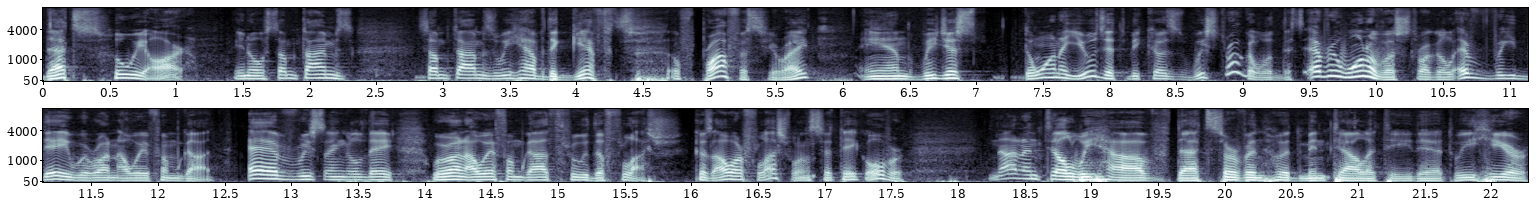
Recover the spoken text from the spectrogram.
that's who we are. You know, sometimes, sometimes we have the gifts of prophecy, right? And we just don't want to use it because we struggle with this. Every one of us struggle. Every day we run away from God. Every single day we run away from God through the flesh because our flesh wants to take over. Not until we have that servanthood mentality that we hear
